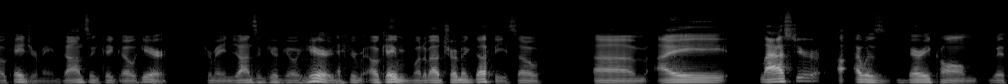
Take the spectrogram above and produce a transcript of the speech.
okay, Jermaine Johnson could go here. Jermaine Johnson could go here. okay, what about Trey McDuffie? So um, I last year I was very calm with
